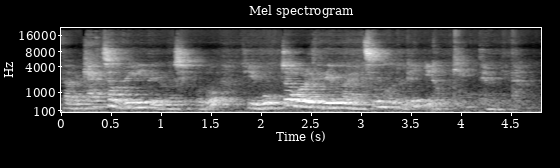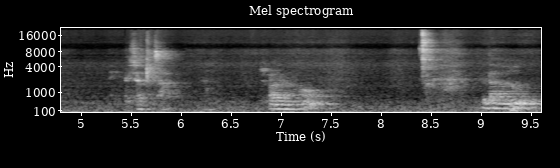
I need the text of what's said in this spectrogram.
그 다음에 catch up with 이런 식으로 뒤 목적어를 데리고 가는 친구들이 이렇게 됩니다. 네, 되셨죠? 좋아요. 그 다음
